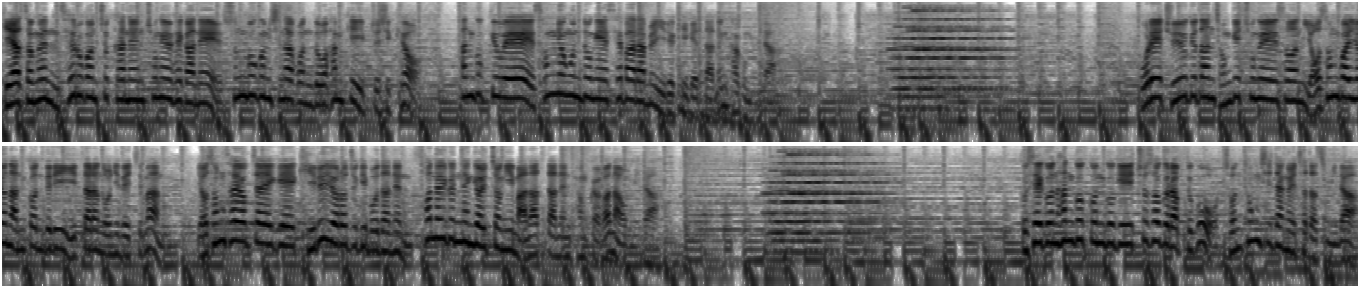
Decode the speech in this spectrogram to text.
기아성은 새로 건축하는 총회회관에 순복음 신학원도 함께 입주시켜 한국교회의 성령운동의 새바람을 일으키겠다는 각오입니다. 올해 주요 교단 정기총회에선 여성 관련 안건들이 잇따라 논의됐지만 여성 사역자에게 길을 열어주기보다는 선을 긋는 결정이 많았다는 평가가 나옵니다. 구세군 한국군국이 추석을 앞두고 전통시장을 찾았습니다.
